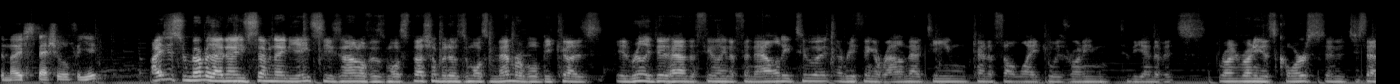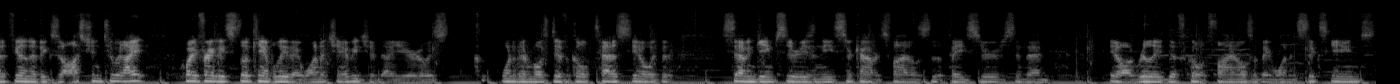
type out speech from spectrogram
the most special for you? I just remember that 97 98 season. I don't know if it was the most special, but it was the most memorable because it really did have the feeling of finality to it. Everything around that team kind of felt like it was running to the end of its run, running its course, and it just had a feeling of exhaustion to it. I, quite frankly, still can't believe they won a championship that year. It was one of their most difficult tests, you know, with the seven game series in the Eastern Conference Finals to the Pacers, and then you know, a really difficult finals that they won in six games.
